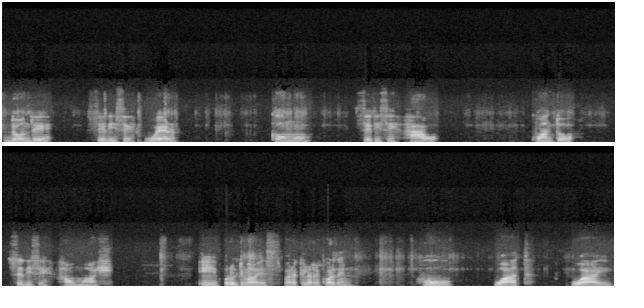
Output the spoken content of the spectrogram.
¿Dónde? Se dice where. ¿Cómo? Se dice how. ¿Cuánto? Se dice how much. Y por última vez, para que la recuerden. Who, what, why,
